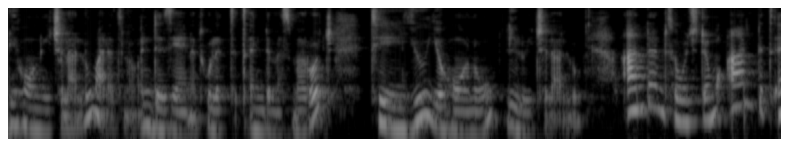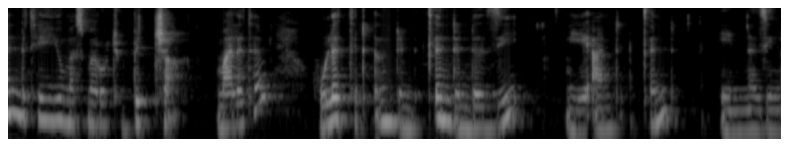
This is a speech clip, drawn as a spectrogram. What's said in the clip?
ሊሆኑ ይችላሉ ማለት ነው። እንደዚህ አይነት ሁለት ጥንድ መስመሮች ትይዩ የሆኑ ሊሉ ይችላሉ። አንዳንድ ሰዎች ደግሞ አንድ ጥንድ ትይዩ መስመሮች ብቻ ማለትም ሁለት ጥንድ እንደዚህ ይሄ አንድ ጥንድ እነዚህና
